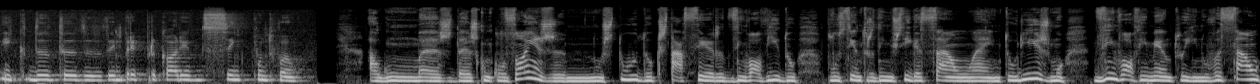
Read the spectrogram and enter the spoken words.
e de, de, de, de emprego precário de 5,1. Algumas das conclusões no estudo que está a ser desenvolvido pelo Centro de Investigação em Turismo, Desenvolvimento e Inovação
